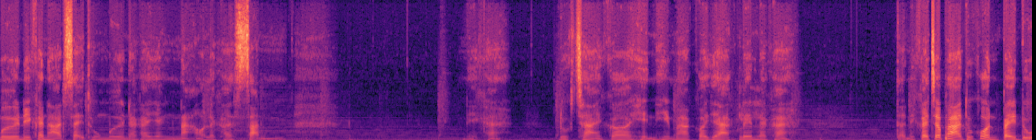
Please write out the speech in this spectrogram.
มือนี่ขนาดใส่ถุงมือนะคะ ยังหนาวเลยค่ะ สั่นนี่ค่ะ ลูกชายก็เห็นหิมะก็อยากเล่นแล้วค่ะ อนนี้ก็จะพาทุกคนไปดู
